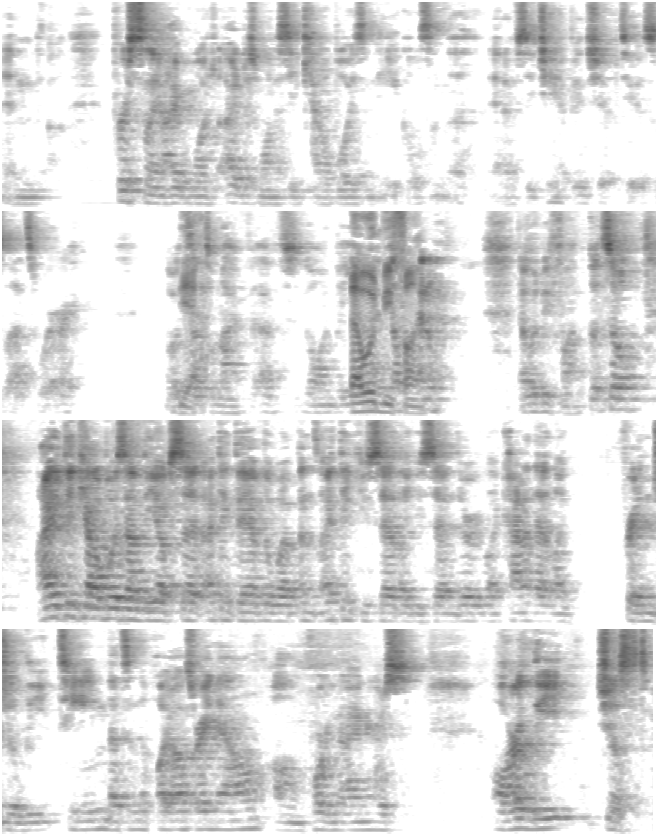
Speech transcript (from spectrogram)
and personally, I want I just want to see Cowboys and Eagles in the NFC Championship too. So that's where that's, yeah. what I've, I've going. But yeah, that would be fun. That would be fun. But so I think Cowboys have the upset. I think they have the weapons. I think you said, like you said, they're like kind of that like fringe elite team that's in the playoffs right now. Um, 49ers are elite. Just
